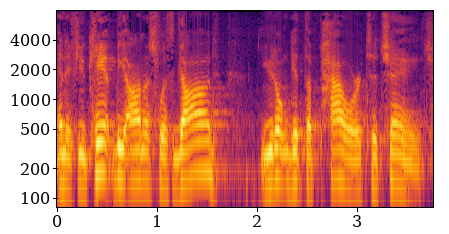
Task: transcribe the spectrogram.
And if you can't be honest with God, you don't get the power to change.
